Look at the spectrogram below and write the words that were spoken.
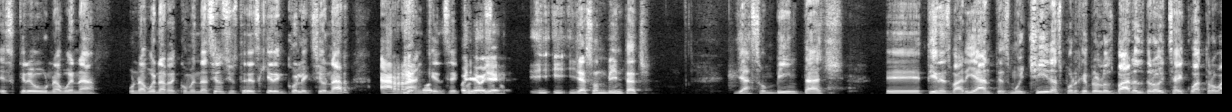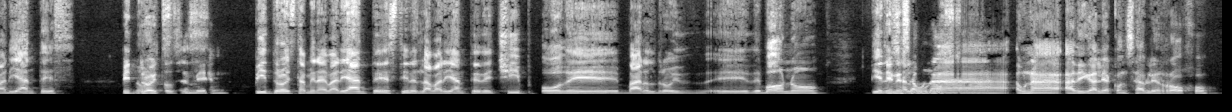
es creo una buena una buena recomendación si ustedes quieren coleccionar, arránquense. Oye, oye, y, ya son vintage. Ya son vintage. Eh, tienes variantes muy chidas, por ejemplo, los Battle Droids hay cuatro variantes. Pit Droids también. Pit Droids también hay variantes. Tienes la variante de Chip o de Battle Droid eh, de Bono. Tienes, a, una, a una Adigalia con sable rojo,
